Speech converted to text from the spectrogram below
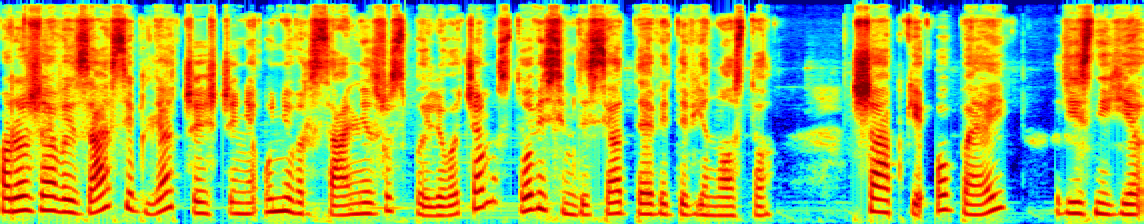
Рожевий засіб для чищення універсальний з розпилювачем 189,90. Шапки обей. Різні є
